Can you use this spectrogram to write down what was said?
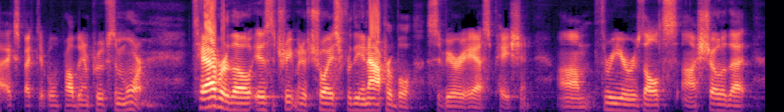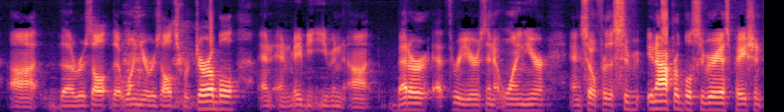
I expect it will probably improve some more. TAVR, though, is the treatment of choice for the inoperable severe AS patient. Um, three-year results uh, show that uh, the result that one-year results were durable and, and maybe even uh, better at three years than at one year. And so, for the sev- inoperable severe AS patient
